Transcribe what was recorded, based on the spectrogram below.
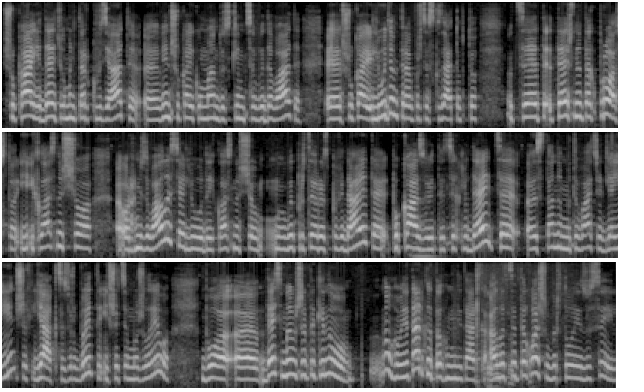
шукає, де цю гуманітарку взяти. е, Він шукає команду, з ким це видавати, е, шукає людям, треба про це сказати. Тобто, це теж не так просто. І, і класно, що е, організувалися люди, і класно, що ви про це розповідаєте, показуєте цих людей. Це стане мотивацією для інших, як це зробити і що це можливо. Бо десь ми вже такі, ну, ну гуманітарка то гуманітарка, але це також вартує зусиль.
